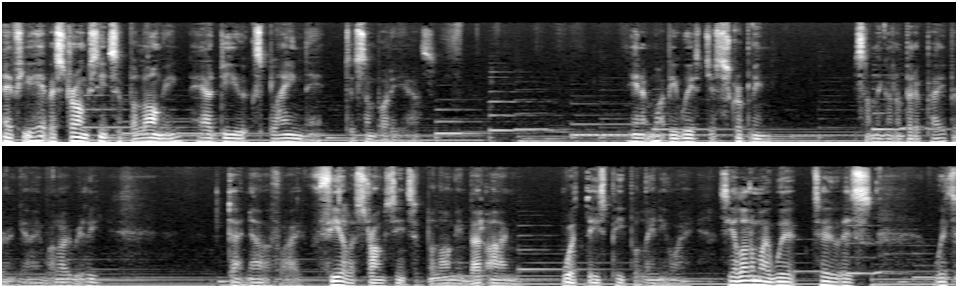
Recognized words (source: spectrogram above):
If you have a strong sense of belonging, how do you explain that to somebody else? And it might be worth just scribbling something on a bit of paper and going, Well, I really don't know if I feel a strong sense of belonging, but I'm with these people anyway. See, a lot of my work too is with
